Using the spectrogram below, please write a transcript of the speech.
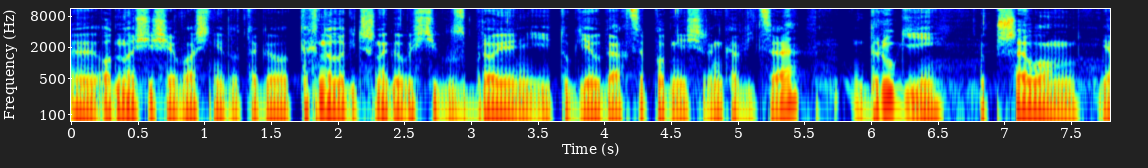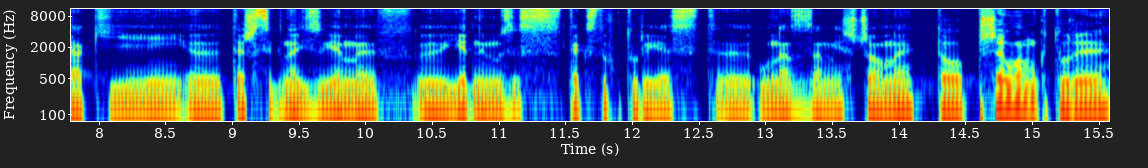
y, odnosi się właśnie do tego technologicznego wyścigu zbrojeń i tu giełda chce podnieść rękawice. Drugi przełom, jaki też sygnalizujemy w jednym z tekstów, który jest u nas zamieszczony, to przełom, który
